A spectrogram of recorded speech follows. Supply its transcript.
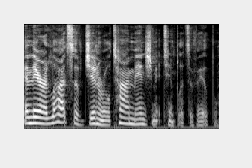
and there are lots of general time management templates available.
